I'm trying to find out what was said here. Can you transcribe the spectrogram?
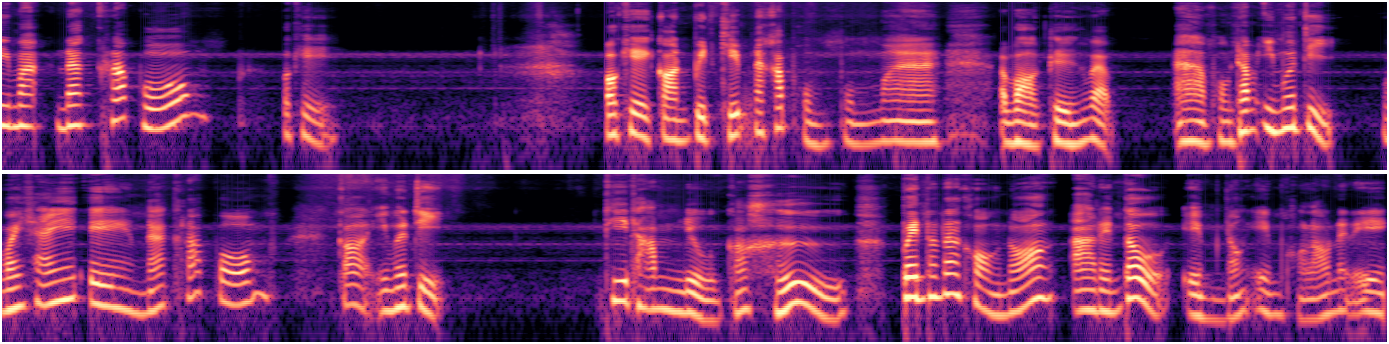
ริมะนะครับผม โอเค โอเค ก่อนปิดคลิปนะครับผม ผมมาบอกถึงแบบ อ่า ผมทำอิโมจิ ไว้ใช้เองนะครับผม ก็อิโมจิที่ทำอยู่ก็คือ เป็นทางด้านของน้องอาร์เรนโตเอ็มน้องเอ็มของเรานั่นเอง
